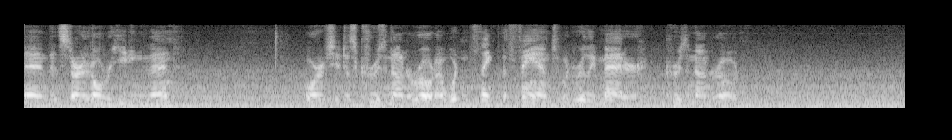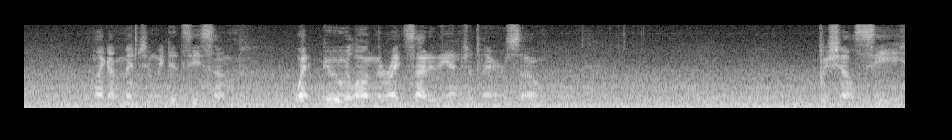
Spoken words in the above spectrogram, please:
and it started overheating then, or if she just cruising down the road. I wouldn't think the fans would really matter cruising down the road. Like I mentioned, we did see some wet goo along the right side of the engine there, so we shall see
